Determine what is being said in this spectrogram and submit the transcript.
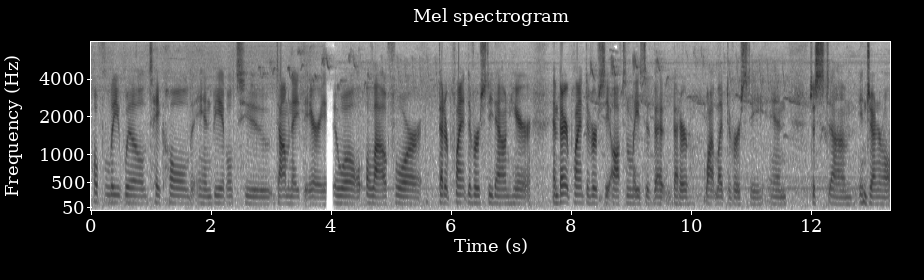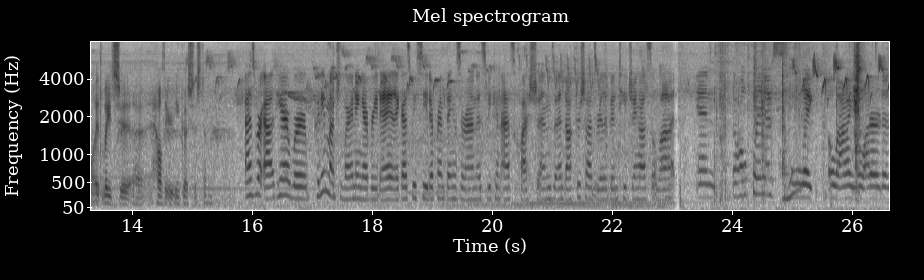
hopefully will take hold and be able to dominate the area. It will allow for better plant diversity down here and better plant diversity often leads to better wildlife diversity and just um, in general it leads to a healthier ecosystem as we're out here, we're pretty much learning every day. Like as we see different things around us, we can ask questions, and Dr. Schaad's really been teaching us a lot. And the whole point of like allowing the water to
